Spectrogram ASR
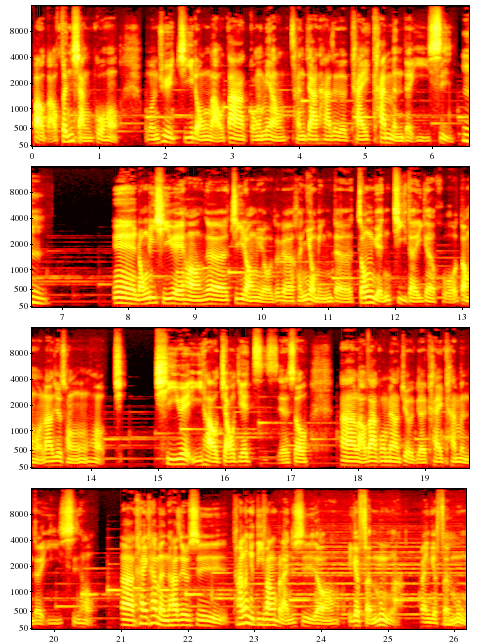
报道分享过哈，我们去基隆老大公庙参加他这个开看门的仪式，嗯，因为农历七月哈，这个基隆有这个很有名的中原祭的一个活动哦，那就从七七月一号交接子时的时候。那老大公庙就有一个开开门的仪式哦。那开开门，它就是它那个地方本来就是哦一个坟墓啦，办一个坟墓。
